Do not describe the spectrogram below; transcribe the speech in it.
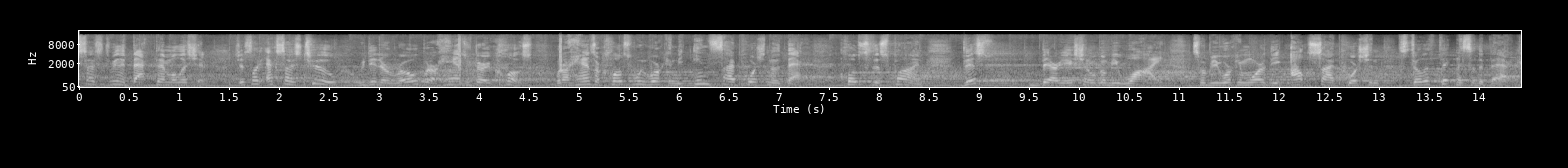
Exercise three in the back demolition. Just like exercise two, we did a row, but our hands were very close. When our hands are close, we work in the inside portion of the back, close to the spine. This variation, we're gonna be wide. So we'll be working more of the outside portion, still the thickness of the back.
